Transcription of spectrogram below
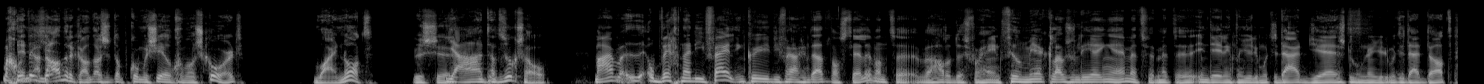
Maar goed, en aan je- de andere kant, als het op commercieel gewoon scoort, why not? Dus, eh, Ja, dat is ook zo. Maar op weg naar die veiling kun je die vraag inderdaad wel stellen. Want eh, we hadden dus voorheen veel meer clausuleringen. Hè, met, met de indeling van jullie moeten daar jazz doen en jullie moeten daar dat.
